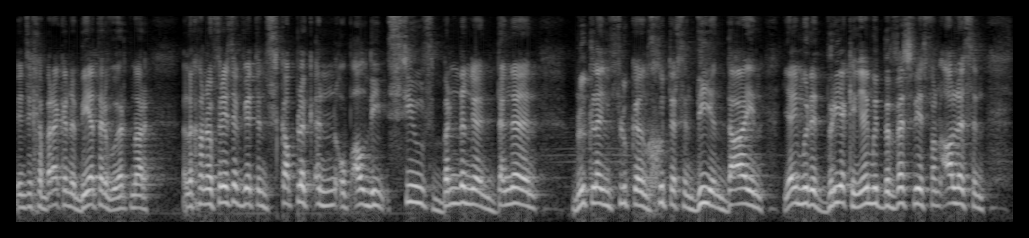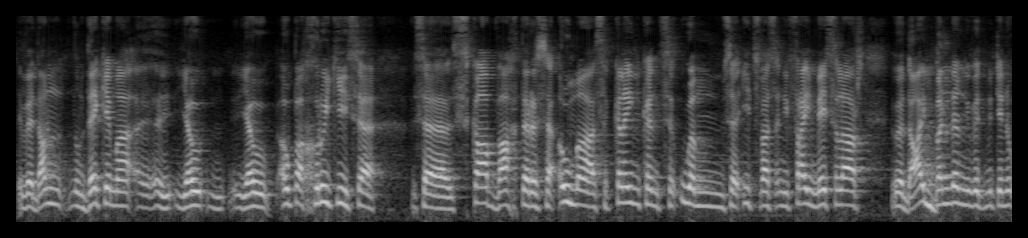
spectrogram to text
wens ek gebruik 'n beter woord maar hulle gaan nou vreeslik wetenskaplik in op al die sielsbindinge en dinge en bloedlyn vloeke en goeters en die en daai en jy moet dit breek en jy moet bewus wees van alles en jy weet dan ontdek jy maar uh, jou jou oupa grootjie se se skaapwagter se ouma se kleinkind se oom se iets was in die vrymesselaars. Weet daai binding jy weet moet jy nou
